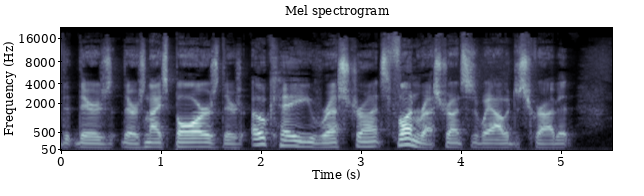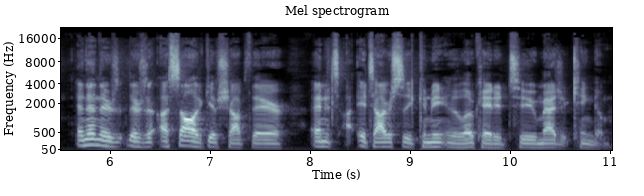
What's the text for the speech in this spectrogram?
there's there's nice bars. There's okay restaurants, fun restaurants is the way I would describe it and then there's there's a solid gift shop there, and it's it's obviously conveniently located to Magic Kingdom.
